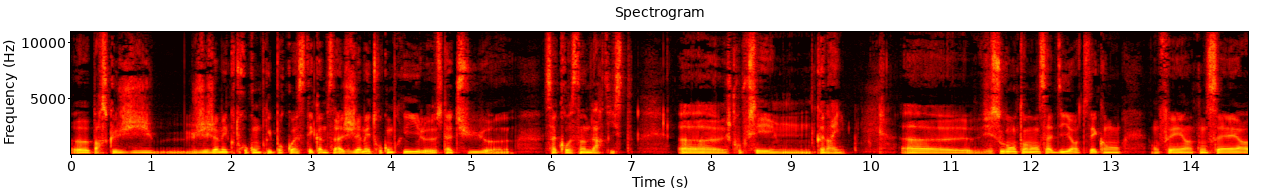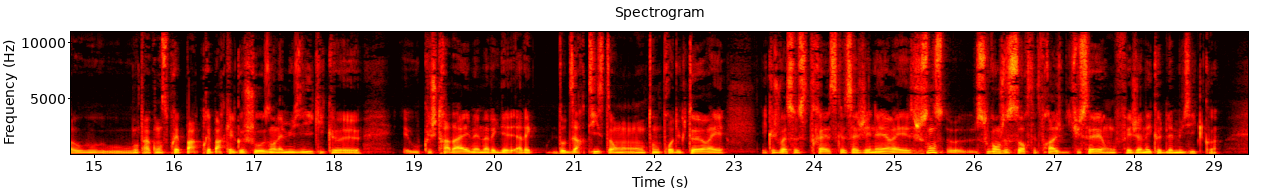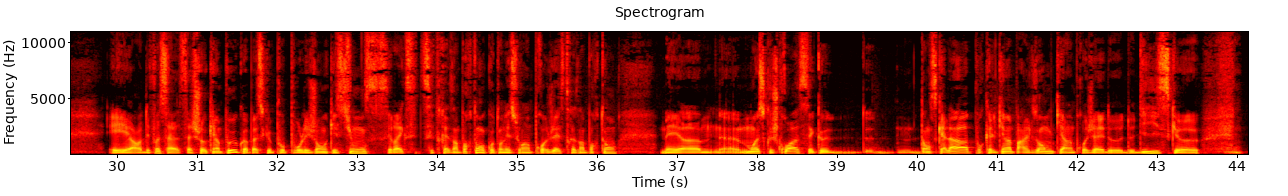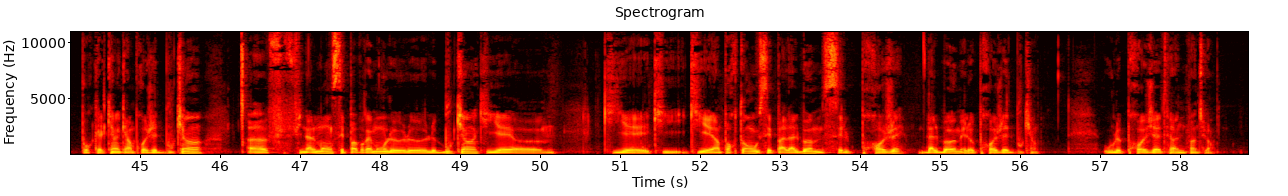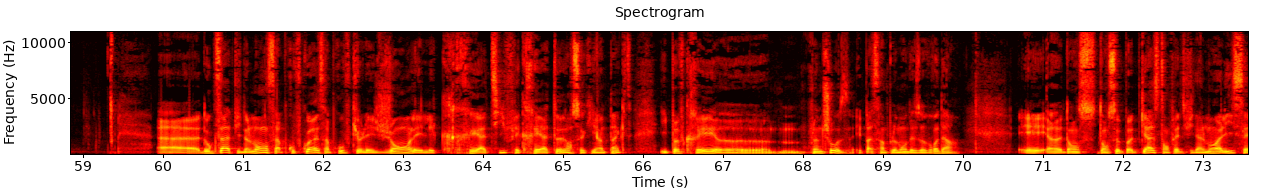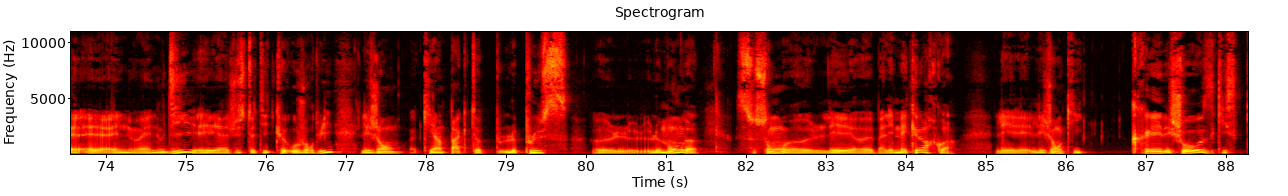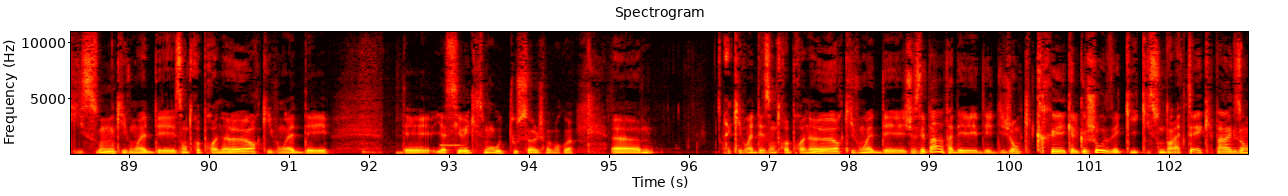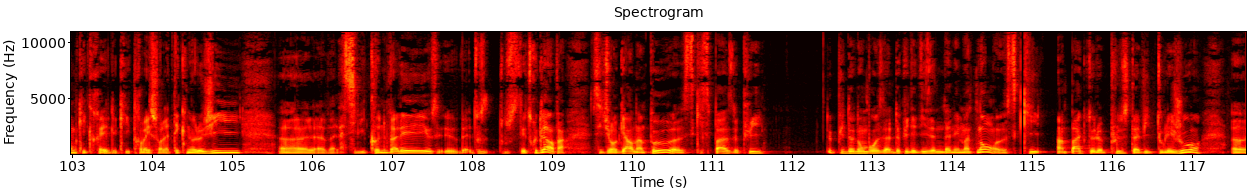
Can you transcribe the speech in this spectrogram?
Euh, parce que j'ai jamais trop compris pourquoi c'était comme ça. J'ai jamais trop compris le statut euh, sacro-saint de l'artiste. Euh, je trouve que c'est une connerie. Euh, j'ai souvent tendance à dire, tu sais, quand on fait un concert ou, enfin qu'on se prépare, prépare quelque chose dans la musique et que ou que je travaille même avec des, avec d'autres artistes en, en, tant que producteur et et que je vois ce stress que ça génère. Et je sens souvent je sors cette phrase je dis tu sais on fait jamais que de la musique quoi. Et alors des fois ça, ça choque un peu quoi parce que pour pour les gens en question c'est vrai que c'est très important. Quand on est sur un projet c'est très important. Mais euh, euh, moi ce que je crois c'est que dans ce cas-là pour quelqu'un par exemple qui a un projet de, de disque, euh, pour quelqu'un qui a un projet de bouquin, euh, finalement c'est pas vraiment le, le, le, bouquin qui est euh, qui est qui qui est important ou c'est pas l'album c'est le projet d'album et le projet de bouquin ou le projet de faire une peinture. Euh, donc ça, finalement, ça prouve quoi? Ça prouve que les gens, les, les, créatifs, les créateurs, ceux qui impactent, ils peuvent créer euh, plein de choses et pas simplement des œuvres d'art. Et euh, dans, ce, dans ce podcast, en fait, finalement, Alice, elle, elle, elle nous dit, et à juste titre, qu'aujourd'hui, les gens qui impactent le plus euh, le, le, monde, ce sont euh, les, bah, les makers, quoi. Les, les gens qui créer des choses qui, qui sont, qui vont être des entrepreneurs, qui vont être des, des, il y a Siri qui se met en route tout seul, je sais pas pourquoi. Euh, qui vont être des entrepreneurs, qui vont être des, je sais pas, enfin des, des, des, gens qui créent quelque chose et qui, qui sont dans la tech par exemple, qui créent, qui travaillent sur la technologie, euh, la, Silicon Valley, tous, tous ces trucs-là. Enfin, si tu regardes un peu euh, ce qui se passe depuis depuis de nombreuses, depuis des dizaines d'années maintenant, ce qui impacte le plus ta vie de tous les jours,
